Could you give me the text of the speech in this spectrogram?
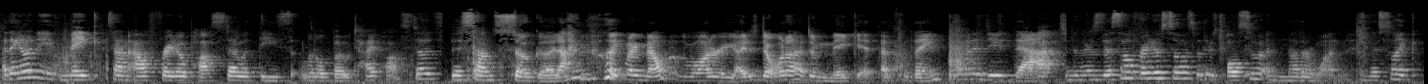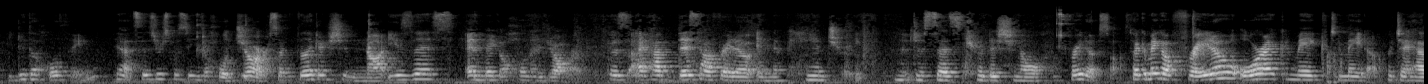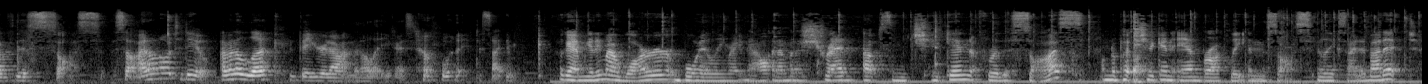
I think I'm gonna make some Alfredo pasta with these little bow tie pastas. This sounds so good. I'm like, my mouth is watering. I just don't wanna have to make it. That's the thing. I'm gonna do that. And then there's this Alfredo sauce, but there's also another one. And this like, you do the whole thing. Yeah, it says you're supposed to use a whole jar. So I feel like I should not use this and make a whole new jar. Because I have this Alfredo in the pantry. And it just says traditional Alfredo sauce. So I can make Alfredo or I can make tomato, which I have this sauce. So I don't know what to do. I'm gonna look and figure it out and then I'll let you guys know what I decide to make. Okay, I'm getting my water boiling right now and I'm gonna shred up some chicken for the sauce. I'm gonna put chicken and broccoli in the sauce. Really excited about it.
